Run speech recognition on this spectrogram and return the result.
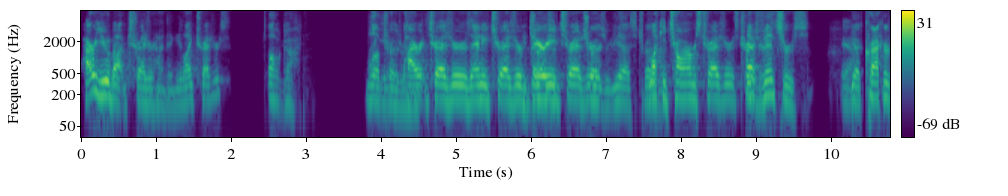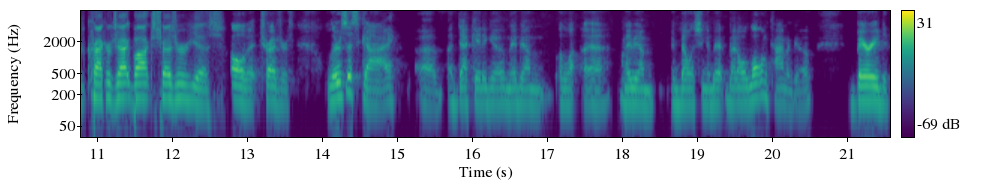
how are you about treasure hunting? You like treasures? Oh God, Like, love know, treasure. pirate hunts. treasure, any treasure, buried treasure- treasure. Yes, treasure. Lucky Charms treasures, treasures. adventures. Yeah. Yeah. cracker cracker jack box treasure. Yes. all of it treasures well, there's this guy uh, a decade ago maybe i'm uh, maybe i'm embellishing a bit but a long time ago buried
